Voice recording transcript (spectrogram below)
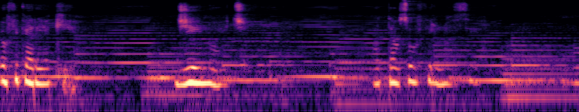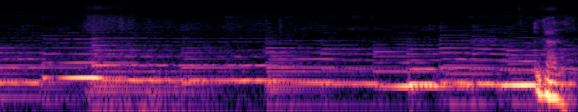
Eu ficarei aqui, dia e noite, até o seu filho nascer. Obrigado.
